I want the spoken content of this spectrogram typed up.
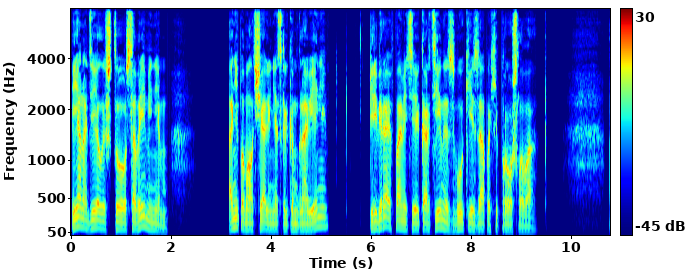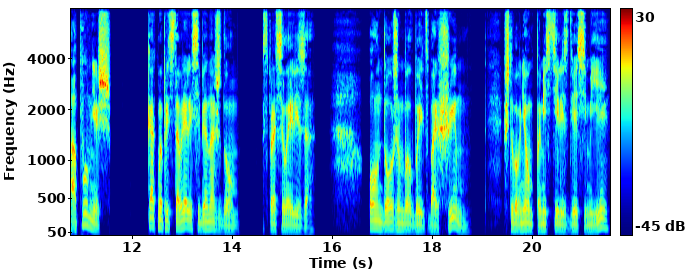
я надеялась, что со временем они помолчали несколько мгновений, перебирая в памяти картины, звуки и запахи прошлого. «А помнишь, как мы представляли себе наш дом?» — спросила Элиза. «Он должен был быть большим, чтобы в нем поместились две семьи,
